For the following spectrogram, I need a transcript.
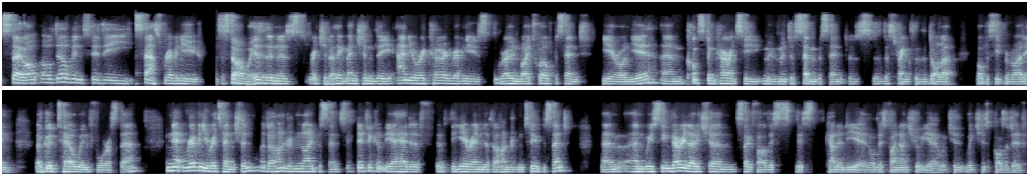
So I'll, I'll, delve into the SaaS revenue to start with. And as Richard, I think, mentioned, the annual recurring revenues grown by 12% year on year, um, constant currency movement of 7% as the strength of the dollar obviously providing a good tailwind for us there. Net revenue retention at 109%, significantly ahead of, of the year end of 102%. Um, and we've seen very low churn so far this, this calendar year or this financial year, which is, which is positive.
